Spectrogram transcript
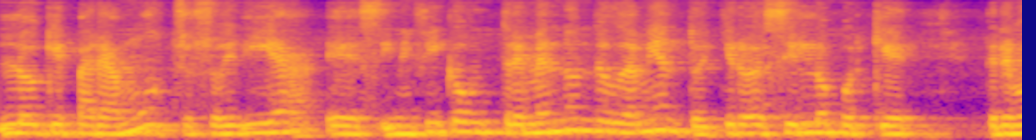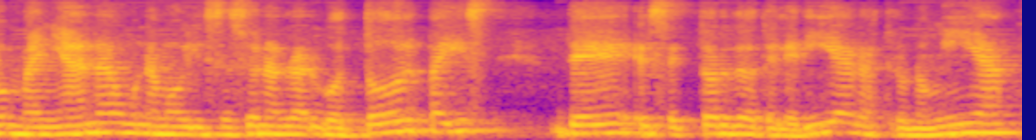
lo que para muchos hoy día eh, significa un tremendo endeudamiento, y quiero decirlo porque tenemos mañana una movilización a lo largo de todo el país del sector de hotelería, gastronomía,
